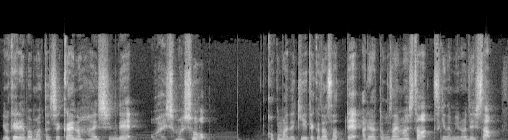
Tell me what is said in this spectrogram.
よければまた次回の配信でお会いしましょう。ここまで聞いてくださってありがとうございました。月並みろでした。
